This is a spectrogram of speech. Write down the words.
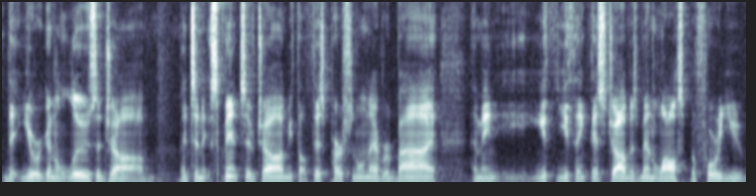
that you were going to lose a job? It's an expensive job. You thought this person will never buy. I mean, you, you think this job has been lost before you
